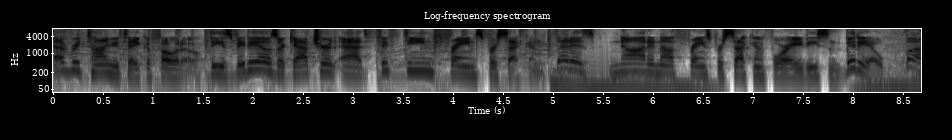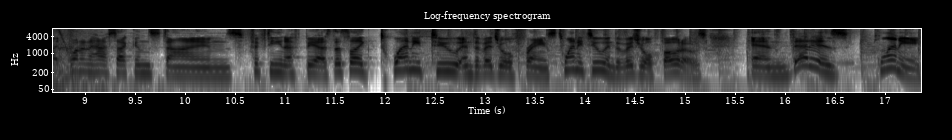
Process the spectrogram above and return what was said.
every time you take a photo. These videos are captured at 15 frames per second. That is not enough frames per second for a decent video, but one and a half seconds times 15 FPS, that's like 22 individual frames, 22 individual photos, and that is plenty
